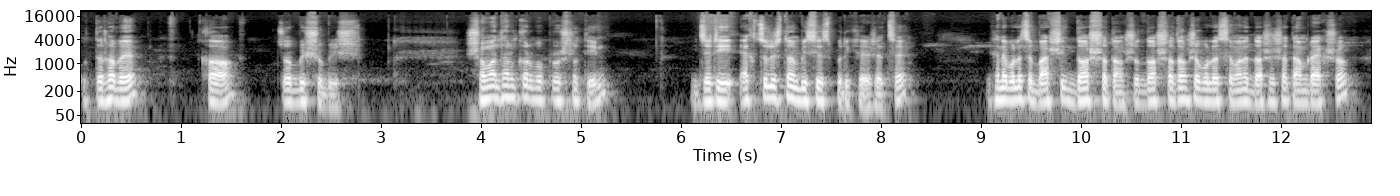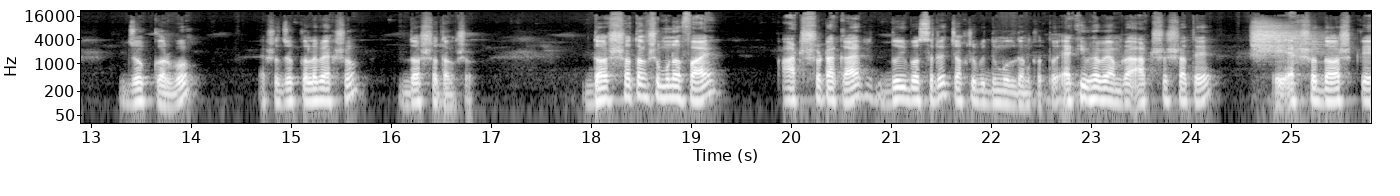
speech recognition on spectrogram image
উত্তর হবে খ, চব্বিশশো বিশ। সমাধান করব প্রশ্ন তিন, যেটি একচল্লিশতম বিসিএস পরীক্ষা এসেছে। এখানে বলেছে বার্ষিক দশ শতাংশ। দশ শতাংশ বলেছে মানে দশের সাথে আমরা একশো যোগ করব। একশো যোগ করলে হবে একশো দশ শতাংশ। দশ শতাংশ মুনাফায় আটশো টাকার দুই বছরের চক্রবৃদ্ধি মূলধন কত? একইভাবে আমরা আটশোর সাথে এই একশো দশকে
